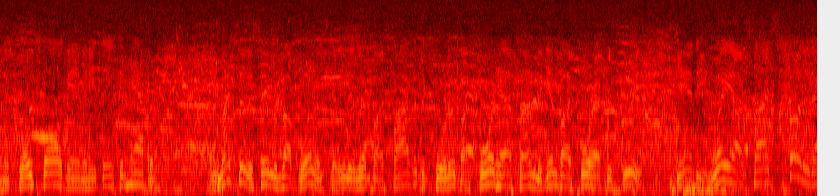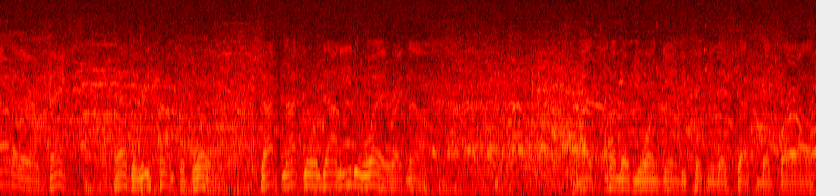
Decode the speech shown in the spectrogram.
in a close ball game, anything can happen. You might say the same about Boylan, Kenny. They led by five at the quarter, by four at halftime, and again by four after three. Gandy way outside, spun it out of there. and Banks has the rebound for Boylan. Shot's not going down either way right now. I, I don't know if you want Gandy taking that shot from that far out.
